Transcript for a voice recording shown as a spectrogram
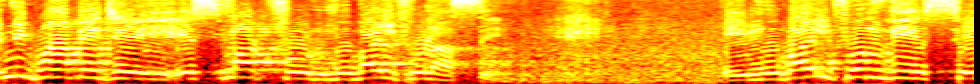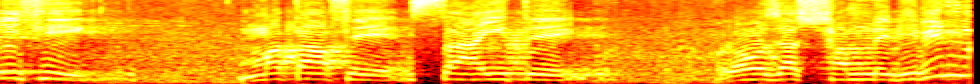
এমনি ভাবে যে স্মার্টফোন মোবাইল ফোন আছে, এই মোবাইল ফোন দিয়ে সেলফি মাতাফে, সাইতে, রওজার সামনে বিভিন্ন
